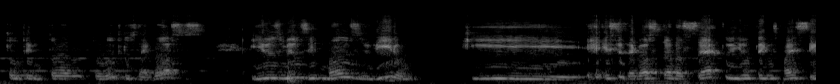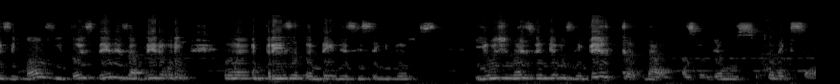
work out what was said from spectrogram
estou tentando outros negócios, e os meus irmãos viram que esse negócio dava certo e eu tenho mais seis irmãos e dois deles abriram uma empresa também desses segmentos. E hoje nós vendemos limpeza? Não, nós vendemos conexão,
